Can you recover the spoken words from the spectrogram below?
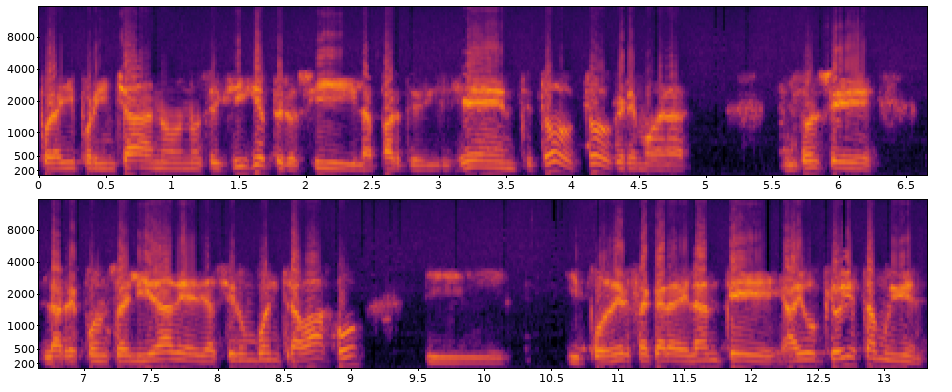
por ahí por hinchada no, no se exige, pero sí la parte dirigente, todo, todos queremos ganar. Entonces, la responsabilidad de, hacer un buen trabajo y, y poder sacar adelante algo que hoy está muy bien.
